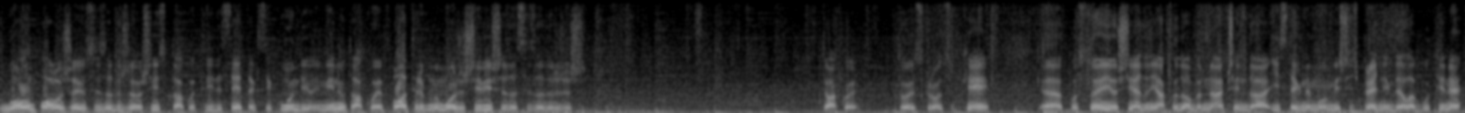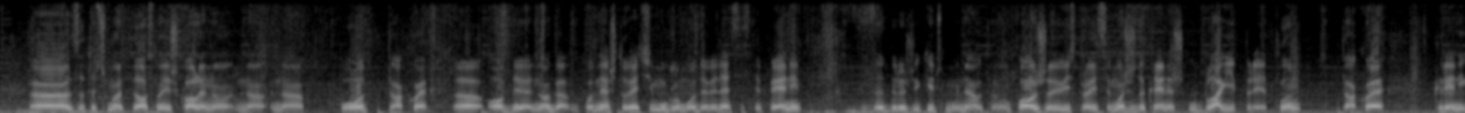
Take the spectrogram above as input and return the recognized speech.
U ovom položaju se zadržavaš isto tako 30 sekundi ili minuta. Ako je potrebno, možeš i više da se zadržeš. Tako je. To je skroz ok. E, postoji još jedan jako dobar način da istegnemo mišić prednjeg dela butine. E, zato ćeš morati da osnoviš koleno na, na pod, tako je. E, ovdje je noga pod nešto većim uglom od 90 stepeni. Zadrži kičmu u neutralnom položaju, ispravi se. Možeš da kreneš u blagi pretlon, tako je. Kreni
